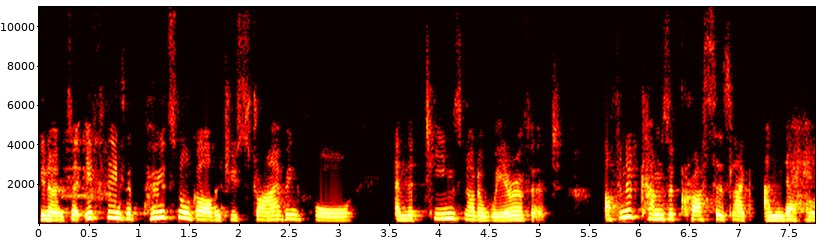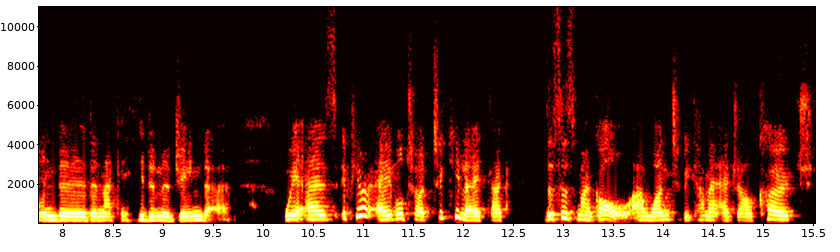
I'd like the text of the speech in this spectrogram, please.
You know, so if there's a personal goal that you're striving for and the team's not aware of it, often it comes across as like underhanded and like a hidden agenda. Whereas if you're able to articulate like, this is my goal. I want to become an agile coach.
